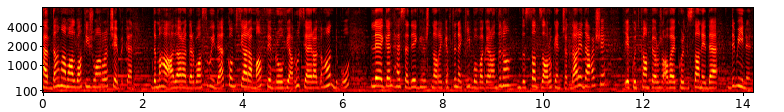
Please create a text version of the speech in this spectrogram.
هەفدانا ماڵباتی ژوان ڕەچێ بکەن دمەها ئادارە دەرباسەوەیدا کۆمسیارە مافێم ڕۆڤیا رووسای راگەهاند بوو لەگەل هەسەدەی گەشتنە ڕێکەفتنەکی بۆ بەگەراننا دسەد زارۆکن چەکدارێ داعشێ یەکوت کامپێڕژ ئاوای کوردستانێدا دمینن.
